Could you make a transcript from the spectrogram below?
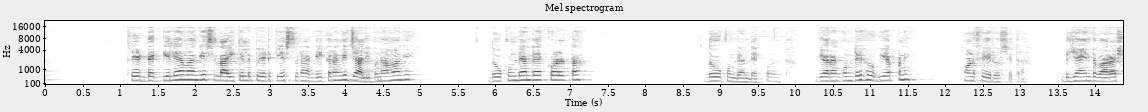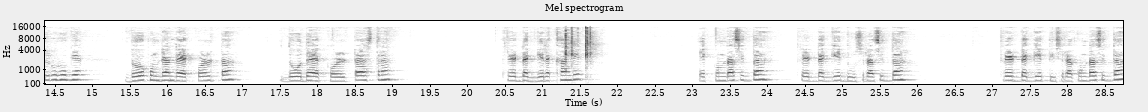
ਥ੍ਰੈਡ ਅੱਗੇ ਲਿਆਵਾਂਗੇ, ਸਿਲਾਈ ਤੇ ਲਪੇਟ ਕੇ ਇਸ ਤਰ੍ਹਾਂ ਅੱਗੇ ਕਰਾਂਗੇ, ਜਾਲੀ ਬਣਾਵਾਂਗੇ। ਦੋ ਕੁੰਡਿਆਂ ਦਾ ਇੱਕ ਉਲਟਾ, ਦੋ ਕੁੰਡਿਆਂ ਦਾ ਇੱਕ ਉਲਟਾ। 11 ਕੁੰਡੇ ਹੋ ਗਏ ਆਪਣੇ, ਹੁਣ ਫੇਰ ਉਸੇ ਤਰ੍ਹਾਂ। ਡਿਜ਼ਾਈਨ ਦੁਬਾਰਾ ਸ਼ੁਰੂ ਹੋ ਗਿਆ। ਦੋ ਕੁੰਡਿਆਂ ਦਾ ਇੱਕ ਉਲਟਾ, ਦੋ ਦਾ ਇੱਕ ਉਲਟਾ ਇਸ ਤਰ੍ਹਾਂ। ਥਰੈਡ ਅੱਗੇ ਰੱਖਾਂਗੇ। ਇੱਕ ਕੁੰਡਾ ਸਿੱਧਾ ਥਰੈਡ ਅੱਗੇ ਦੂਸਰਾ ਸਿੱਧਾ। ਥਰੈਡ ਅੱਗੇ ਤੀਸਰਾ ਕੁੰਡਾ ਸਿੱਧਾ।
